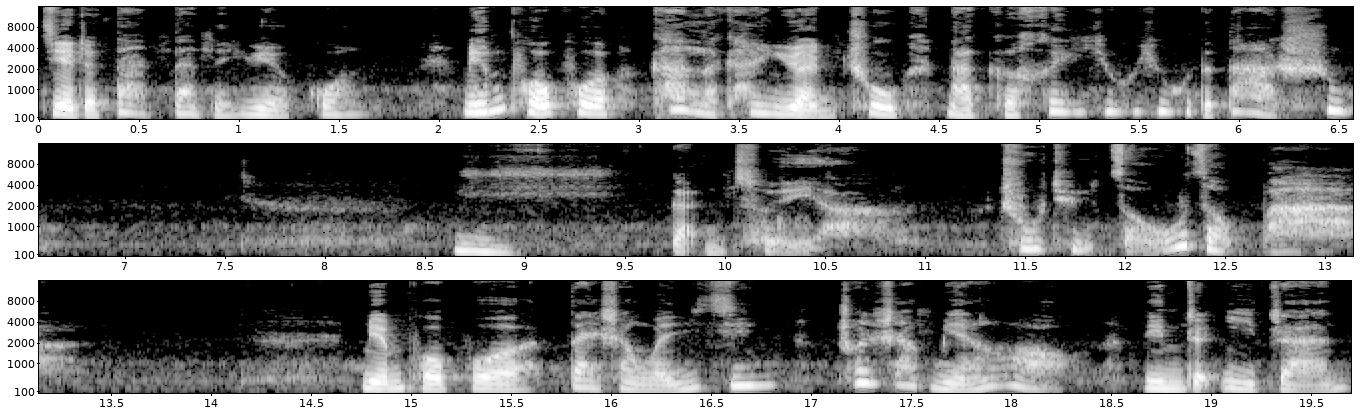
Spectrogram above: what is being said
借着淡淡的月光。棉婆婆看了看远处那棵黑黝黝的大树，嗯，干脆呀，出去走走吧。棉婆婆戴上围巾，穿上棉袄，拎着一盏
